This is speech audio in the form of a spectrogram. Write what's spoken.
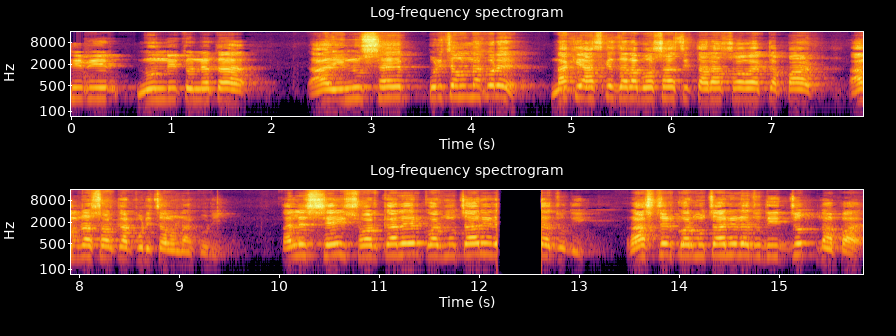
পৃথিবীর নন্দিত নেতা আর ইনুস সাহেব পরিচালনা করে? নাকি আজকে যারা বসা আছি, তারা সহ একটা পার্ট আমরা সরকার পরিচালনা করি? তাহলে সেই সরকারের কর্মচারীরা যদি, রাষ্ট্রের কর্মচারীরা যদি ইজ্জত না পায়,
